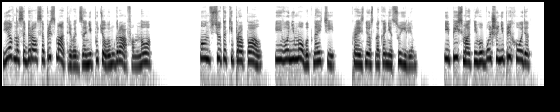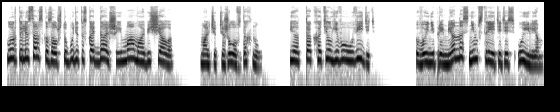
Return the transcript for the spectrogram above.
явно собирался присматривать за непутевым графом, но... «Он все-таки пропал, и его не могут найти», – произнес наконец Уильям. «И письма от него больше не приходят. Лорд Элисар сказал, что будет искать дальше, и мама обещала». Мальчик тяжело вздохнул. «Я так хотел его увидеть». «Вы непременно с ним встретитесь, Уильям»,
